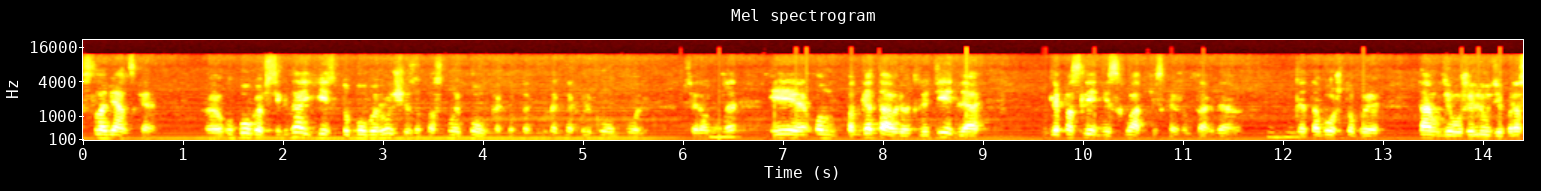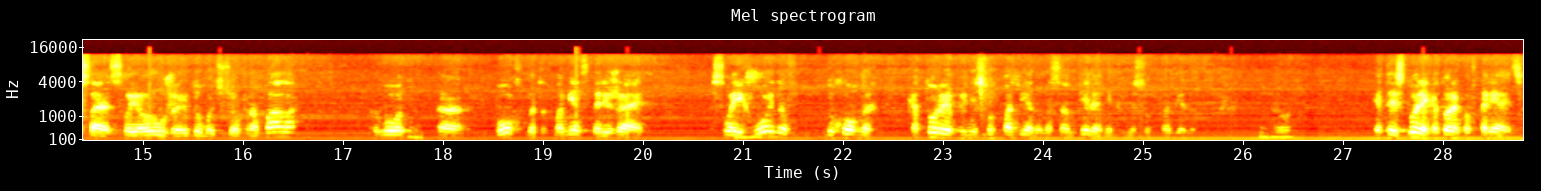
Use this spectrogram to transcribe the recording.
славянская. Э, у Бога всегда есть дубовый рощи, запасной пол, как вот как на Куликовом поле все равно, да? И он подготавливает людей для, для последней схватки, скажем так, да, для того, чтобы там, где уже люди бросают свое оружие и думают, все пропало, вот, э, Бог в этот момент снаряжает своих воинов духовных, которые принесут победу. На самом деле они принесут победу. Вот. Это история, которая повторяется.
